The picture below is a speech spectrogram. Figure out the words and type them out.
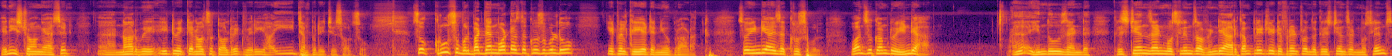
any strong acid uh, nor we, it can also tolerate very high temperatures also. So crucible but then what does the crucible do? It will create a new product. So india is a crucible. Once you come to india uh, Hindus and Christians and Muslims of India are completely different from the Christians and Muslims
